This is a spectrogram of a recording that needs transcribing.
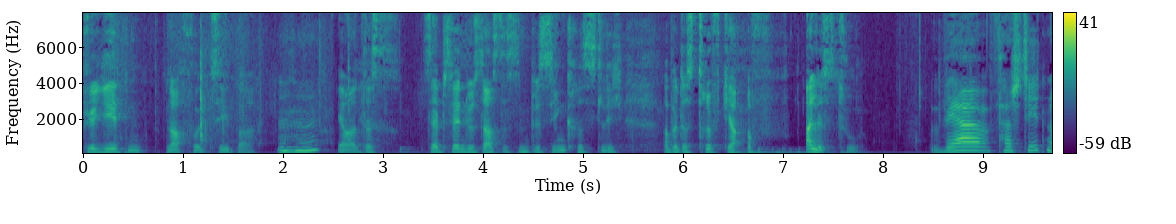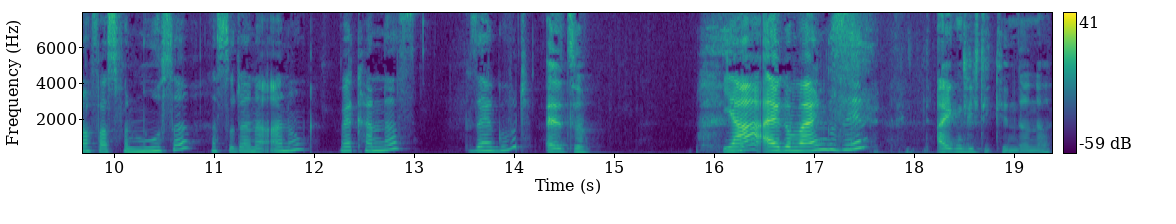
für jeden nachvollziehbar. Mhm. Ja, das, selbst wenn du sagst, das ist ein bisschen christlich, aber das trifft ja auf alles zu. Wer versteht noch was von Muße? Hast du da eine Ahnung? Wer kann das? Sehr gut. Else. Ja, allgemein gesehen? Eigentlich die Kinder, ne?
